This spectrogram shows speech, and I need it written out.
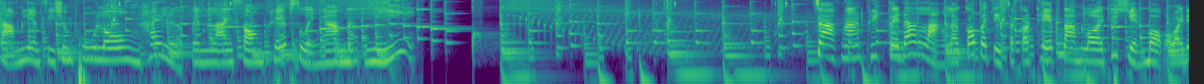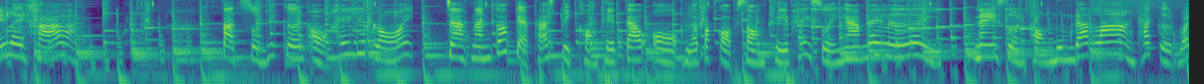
สามเหลี่ยมสีชมพูลง ให้เหลือเป็นลายซองเครปสวยงามแบบนี้ จากนั้นพลิกไปด้านหลังแล้วก็ไปติดสกอตเทปตามรอยที่เขียนบอกเอาไว้ได้เลยค่ะ ตัดส่วนที่เกินออกให้เรียบร้อย จากนั้นก็แกะพลาสติกของเทปกาวออก แล้วประกอบซองเทปให้สวยงามได้เลย ในส่วนของมุมด้านล่าง ถ้าเกิดว่า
